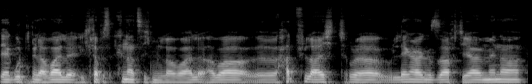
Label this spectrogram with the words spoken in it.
ja gut, mittlerweile, ich glaube, es ändert sich mittlerweile, aber äh, hat vielleicht oder länger gesagt, ja, Männer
